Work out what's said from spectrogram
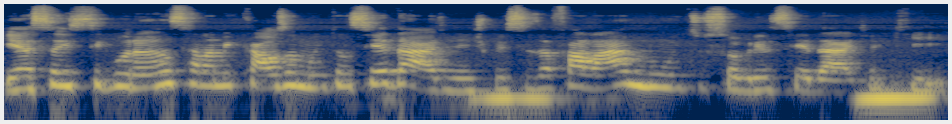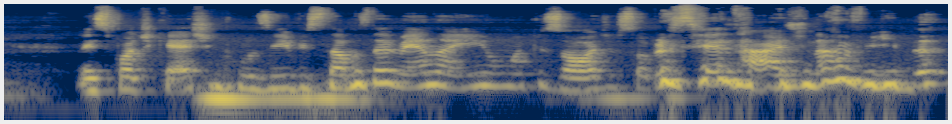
E essa insegurança, ela me causa muita ansiedade. A gente precisa falar muito sobre ansiedade aqui nesse podcast. Inclusive, estamos devendo aí um episódio sobre ansiedade na vida.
